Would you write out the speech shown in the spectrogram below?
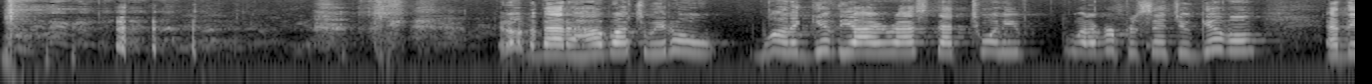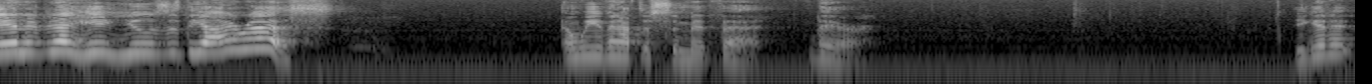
it don't matter how much we don't want to give the IRS that 20 whatever percent you give them. At the end of the day, he uses the IRS. And we even have to submit that there. You get it?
